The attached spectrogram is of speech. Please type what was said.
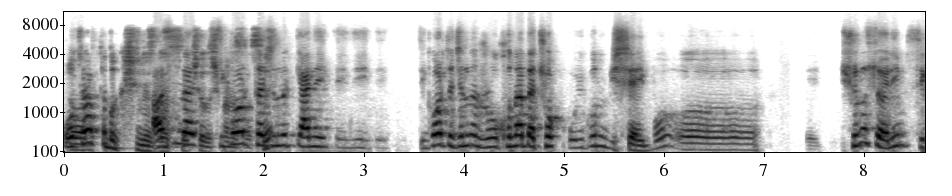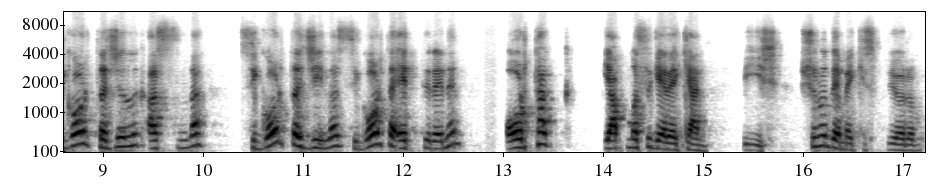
O doğru. tarafta bakışınız Aslında nasıl, çalışmanız sigortacılık nasıl? yani sigortacılığın ruhuna da çok uygun bir şey bu. Ee, şunu söyleyeyim, sigortacılık aslında sigortacıyla sigorta ettirenin ortak yapması gereken bir iş. Şunu demek istiyorum.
